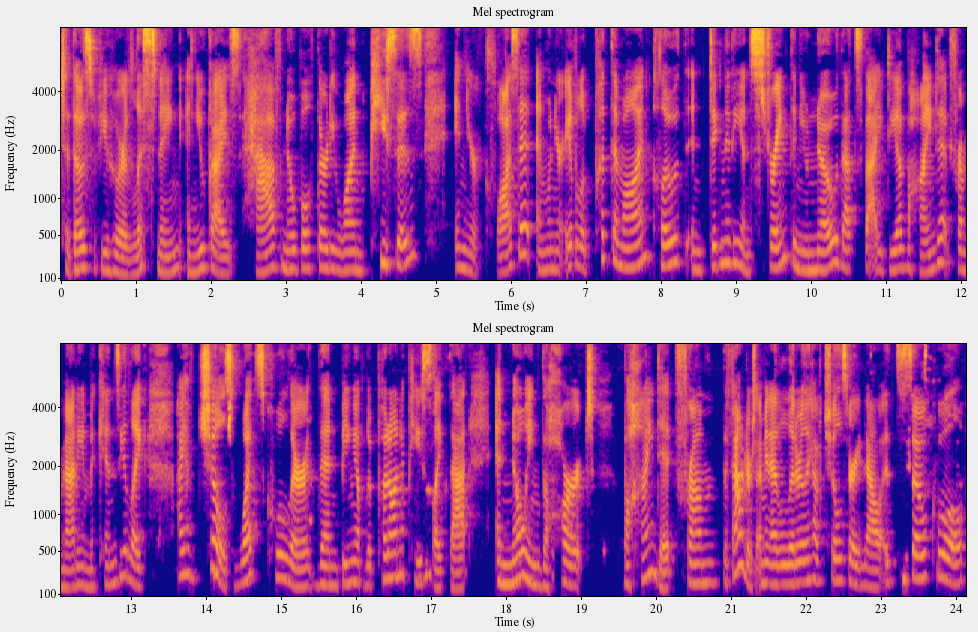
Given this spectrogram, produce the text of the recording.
to those of you who are listening and you guys have noble 31 pieces in your closet. And when you're able to put them on clothed in dignity and strength and you know that's the idea behind it from maddie and mackenzie like i have chills. What's cooler than being able to put on a piece like that and knowing the heart behind it from the founders. I mean, I literally have chills right now. It's so cool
